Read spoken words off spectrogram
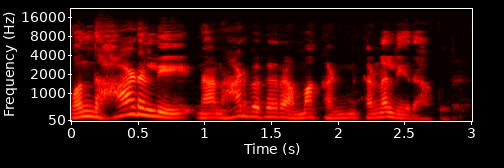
ಒಂದು ಹಾಡಲ್ಲಿ ನಾನು ಹಾಡಬೇಕಾದ್ರೆ ಅಮ್ಮ ಕಣ್ಣು ಕಣ್ಣಲ್ಲಿ ನೀರು ಹಾಕೋದು.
